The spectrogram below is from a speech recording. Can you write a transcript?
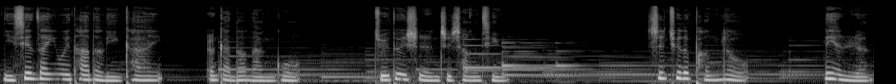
你现在因为他的离开而感到难过，绝对是人之常情。失去的朋友。恋人，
